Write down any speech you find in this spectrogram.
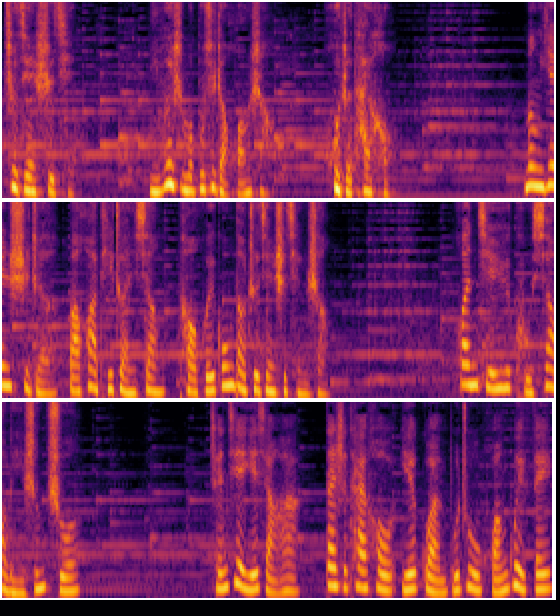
这件事情，你为什么不去找皇上或者太后？梦烟试着把话题转向讨回公道这件事情上。欢婕妤苦笑了一声，说：“臣妾也想啊，但是太后也管不住皇贵妃，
